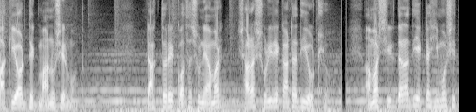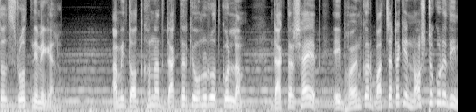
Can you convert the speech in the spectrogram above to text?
বাকি অর্ধেক মানুষের মতো। ডাক্তারের কথা শুনে আমার সারা শরীরে কাঁটা দিয়ে উঠল। আমার শিরদানা দিয়ে একটা হিমশীতল স্রোত নেমে গেল। আমি তৎক্ষণাৎ ডাক্তারকে অনুরোধ করলাম, ডাক্তার সাহেব, এই ভয়ঙ্কর বাচ্চাটাকে নষ্ট করে দিন।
